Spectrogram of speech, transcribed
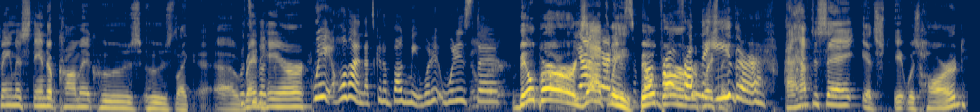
famous stand-up comic who's who's like uh, red hair. Wait, hold on. That's gonna bug me. What? i- What is the? Bill Burr, Yeah, there it exactly. Bill from, from, Burr from the replaced me. either. I have to say, it's it was hard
